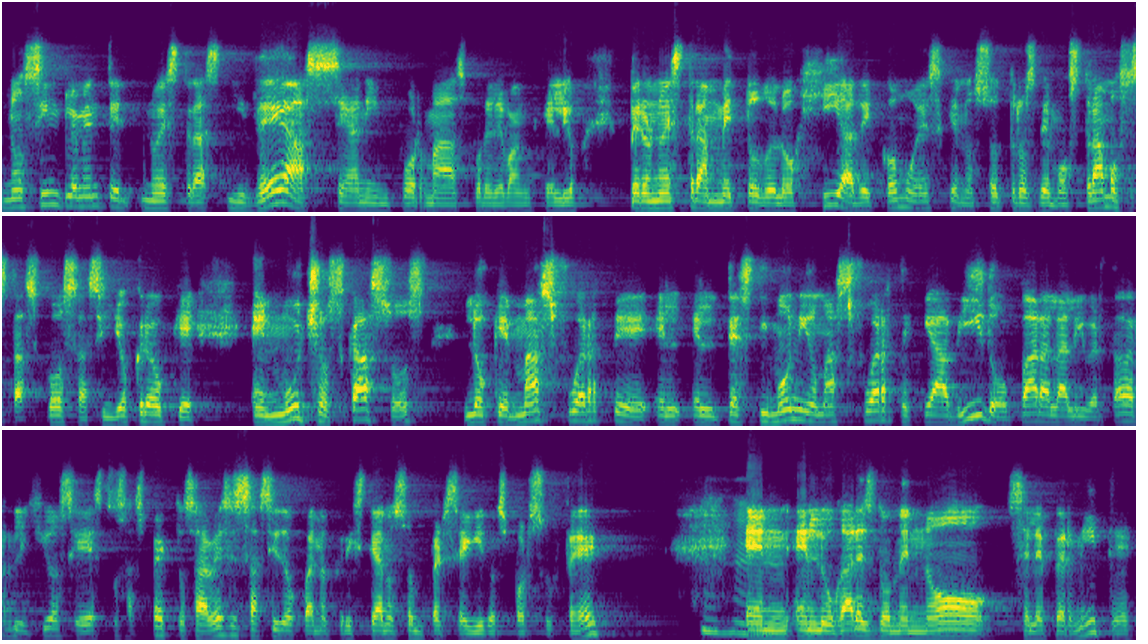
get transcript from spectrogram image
no simplemente nuestras ideas sean informadas por el Evangelio, pero nuestra metodología de cómo es que nosotros demostramos estas cosas. Y yo creo que en muchos casos lo que más fuerte, el, testimonio más fuerte que ha habido para la libertad religiosa y estos aspectos a veces ha sido cuando cristianos son perseguidos por su fe en, lugares donde no se le permite.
